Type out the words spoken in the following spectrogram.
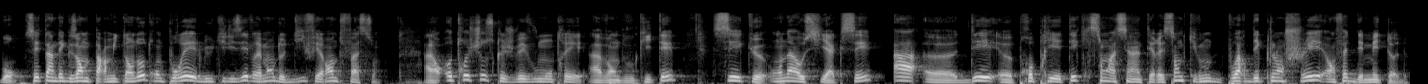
Bon, c'est un exemple parmi tant d'autres, on pourrait l'utiliser vraiment de différentes façons. Alors, autre chose que je vais vous montrer avant de vous quitter, c'est qu'on a aussi accès à euh, des euh, propriétés qui sont assez intéressantes, qui vont pouvoir déclencher en fait des méthodes.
